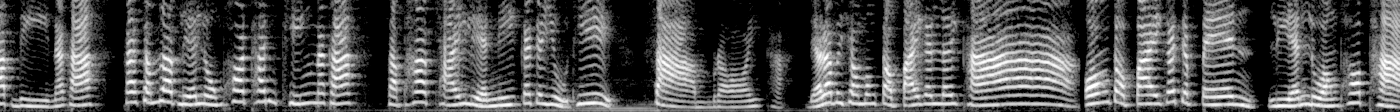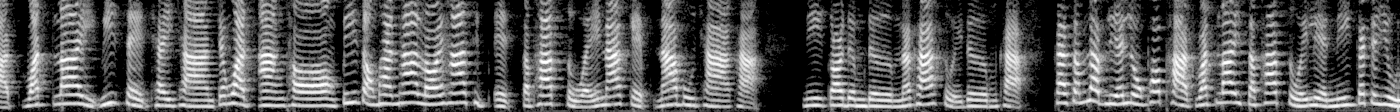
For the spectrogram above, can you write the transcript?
าพดีนะคะ ค่ะสำหรับเหรียญหลวงพ่อท่านคิงนะคะ สภาพใช้เหรียญนี้ก็จะอยู่ที่ 300 ค่ะ เดี๋ยวเราไปชมองค์ต่อไปกันเลยค่ะ องค์ต่อไปก็จะเป็นเหรียญหลวงพ่อผาด วัดไร่วิเศษชัยชาญ จังหวัดอ่างทอง ปี 2551 สภาพสวยน่าเก็บน่าบูชาค่ะ นี่ก็เดิมๆนะคะ สวยเดิมค่ะ ค่ะสำหรับเหรียญหลวงพ่อผาด วัดไร่สภาพสวยเหรียญนี้ก็จะอยู่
